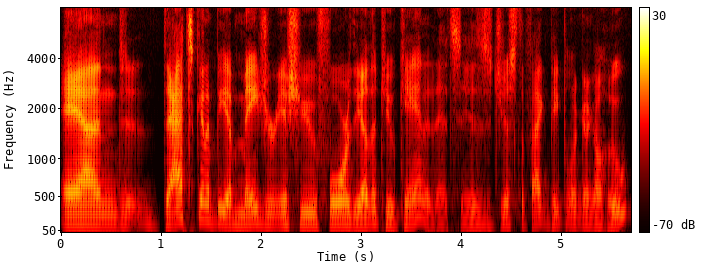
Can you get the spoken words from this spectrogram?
and that's going to be a major issue for the other two candidates. Is just the fact people are going to go who.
